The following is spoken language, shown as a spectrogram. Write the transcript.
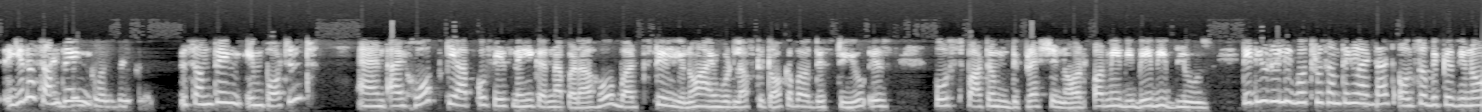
यू नो समथिंग समथिंग इम्पोर्टेंट एंड आई होप कि आपको फेस नहीं करना पड़ा हो बट स्टिल यू नो आई वुड लव टू टॉक अबाउट दिस टू यू इज postpartum depression or or maybe baby blues did you really go through something like that also because you know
